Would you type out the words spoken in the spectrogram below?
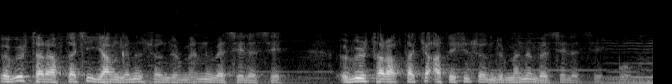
Öbür taraftaki yangını söndürmenin vesilesi. Öbür taraftaki ateşi söndürmenin vesilesi bu.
